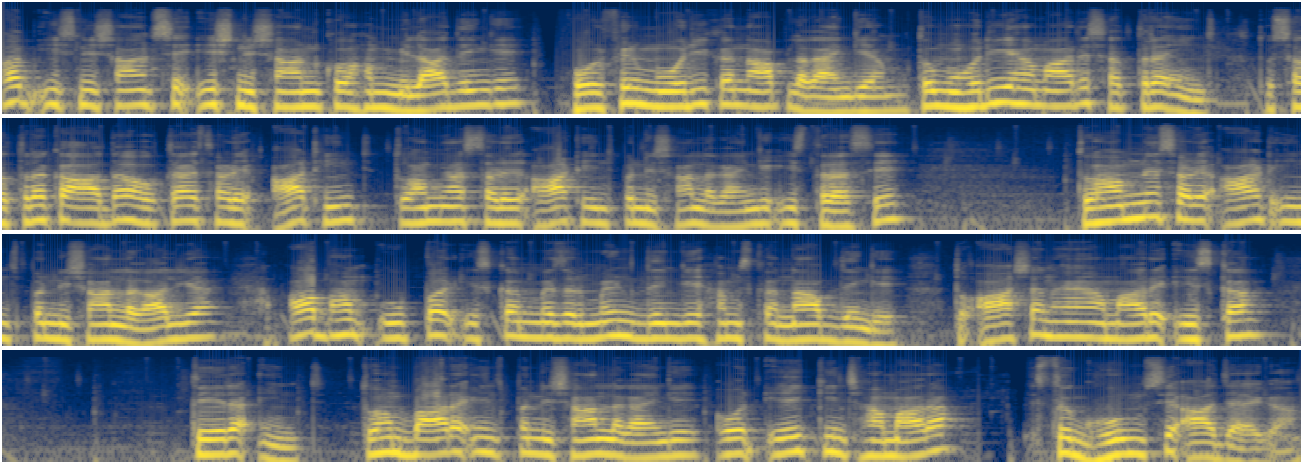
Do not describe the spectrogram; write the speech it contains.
अब इस निशान से इस निशान को हम मिला देंगे और फिर मोहरी का नाप लगाएँगे हम। तो मोहरी है हमारे सत्रह इंच। तो सत्रह का आधा होता है साढ़े आठ इंच। तो हम यहाँ साढ़े आठ इंच पर निशान लगाएँगे इस तरह से। तो हमने साढ़े आठ इंच पर निशान लगा लिया। अब हम ऊपर इसका मेज़रमेंट देंगे, हम इसका नाप देंगे। तो आसन है हमारे इसका तेरह इंच। तो हम बारह इंच पर निशान लगाएँगे और एक इंच हमारा इस घूम से आ जाएगा।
